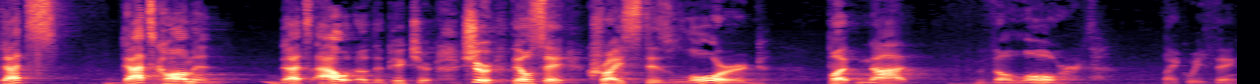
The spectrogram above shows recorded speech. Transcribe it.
That's that's common. That's out of the picture. Sure, they'll say Christ is Lord, but not the Lord like we think.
